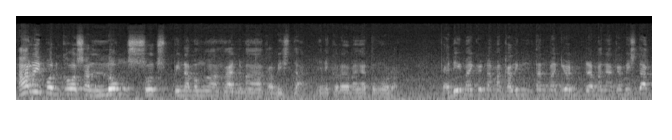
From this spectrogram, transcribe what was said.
Ari pod ko sa lungsod pinamungahan ng mga kabista. Ini ko mga tungura. Kaya di man yun na makalimtan ba ng mga kabista.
